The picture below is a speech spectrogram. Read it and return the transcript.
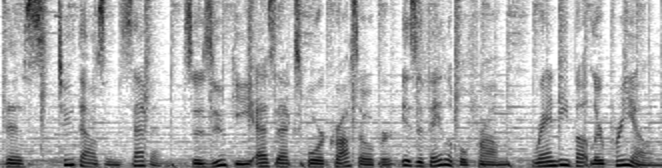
This 2007 Suzuki SX4 crossover is available from Randy Butler Pre-Owned.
